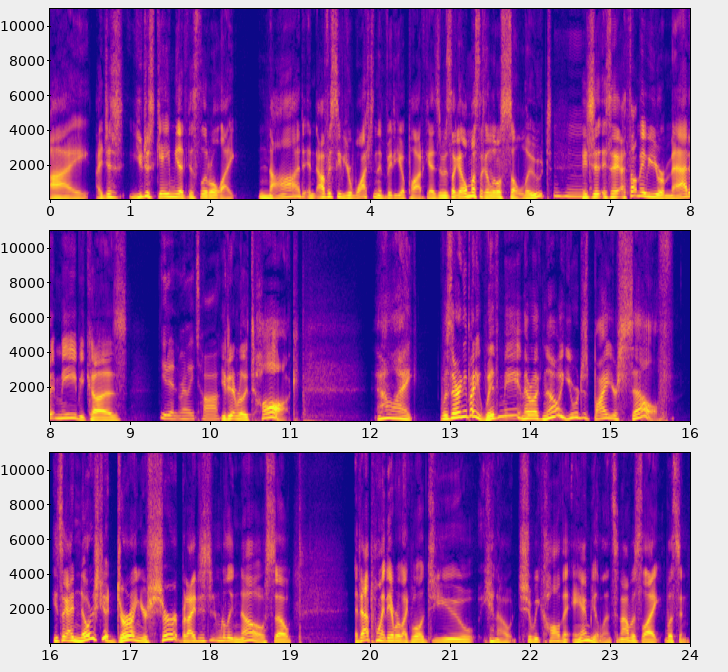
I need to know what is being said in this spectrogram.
I I just you just gave me like this little like nod. And obviously if you're watching the video podcast it was like almost like a little salute. It's just, it's like, i thought maybe you were mad at me because You didn't really talk. you didn't really talk. And i'm like was there anybody with me? And they were like no you were just by yourself. He's like i noticed you had dirt on your shirt but i just didn't really know. So at that point they were like well do you you know should we call the ambulance and i was like listen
